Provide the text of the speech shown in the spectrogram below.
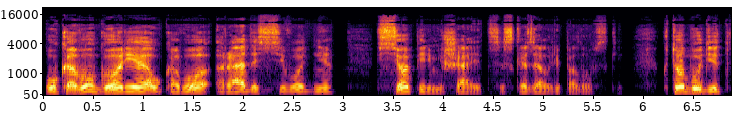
У кого горе, а у кого радость сегодня. Все перемешается, — сказал Риполовский. Кто будет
